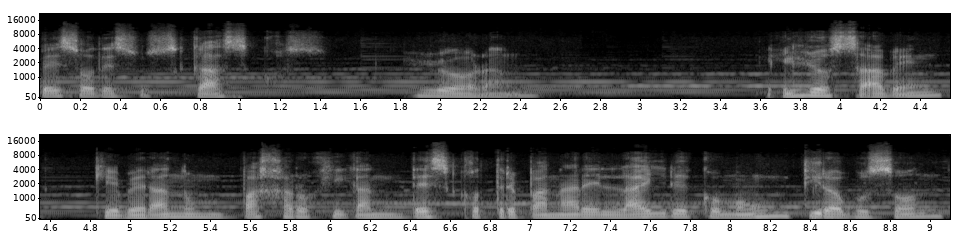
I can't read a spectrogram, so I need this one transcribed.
peso de sus cascos. Lloran. Ellos saben que verán un pájaro gigantesco trepanar el aire como un tirabuzón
